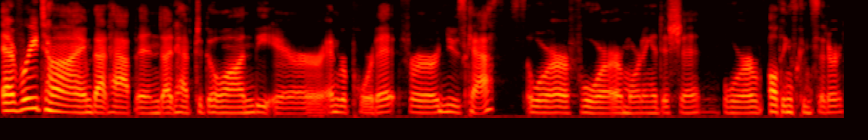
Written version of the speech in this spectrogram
every time that happened, I'd have to go on the air and report it for newscasts or for Morning Edition or All Things Considered.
